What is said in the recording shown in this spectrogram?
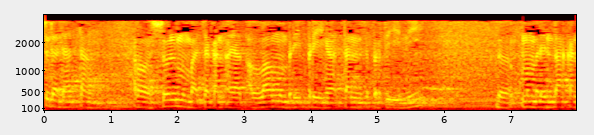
Sudah datang. Rasul membacakan ayat Allah Memberi peringatan seperti ini memerintahkan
